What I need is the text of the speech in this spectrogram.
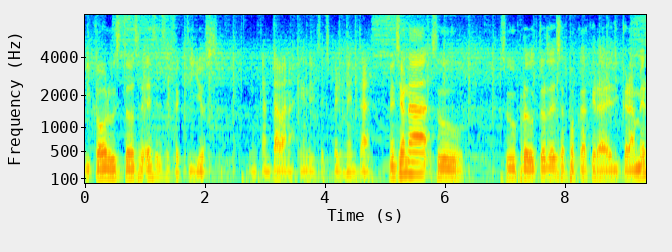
Y chorus, todos esos efectillos. Le encantaban a Hendrix experimentar. Menciona su, su productor de esa época que era Eddie Kramer.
